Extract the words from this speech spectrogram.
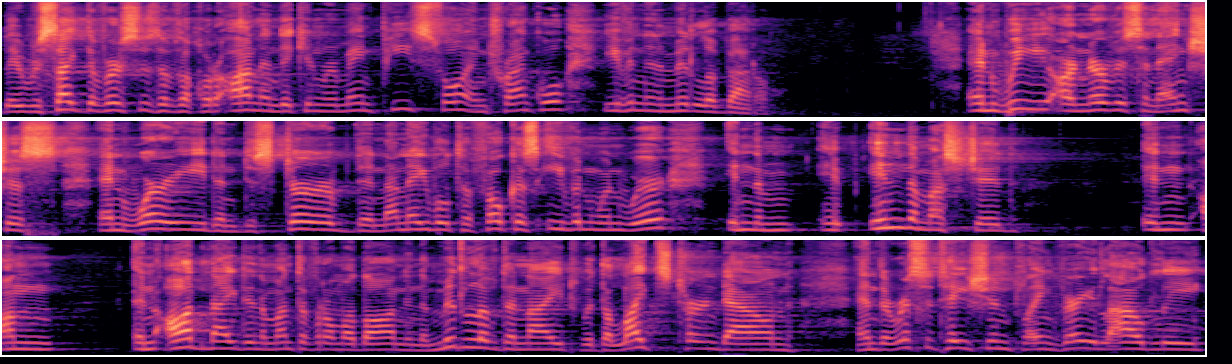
They recite the verses of the Quran and they can remain peaceful and tranquil even in the middle of battle. And we are nervous and anxious and worried and disturbed and unable to focus even when we're in the, in the masjid in, on an odd night in the month of Ramadan, in the middle of the night with the lights turned down and the recitation playing very loudly.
